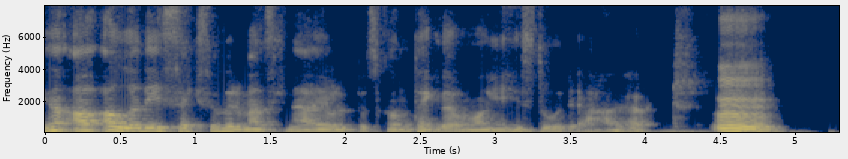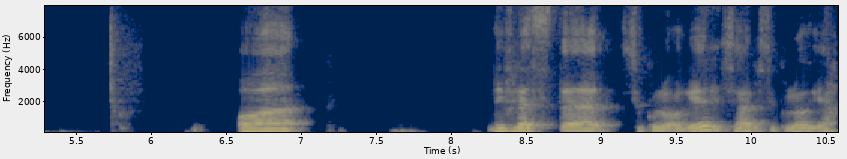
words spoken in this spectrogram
Av alle de 600 menneskene jeg har hjulpet, så kan du tenke deg hvor mange historier jeg har hørt. Mm. Og de fleste psykologer, kjære psykolog, jeg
